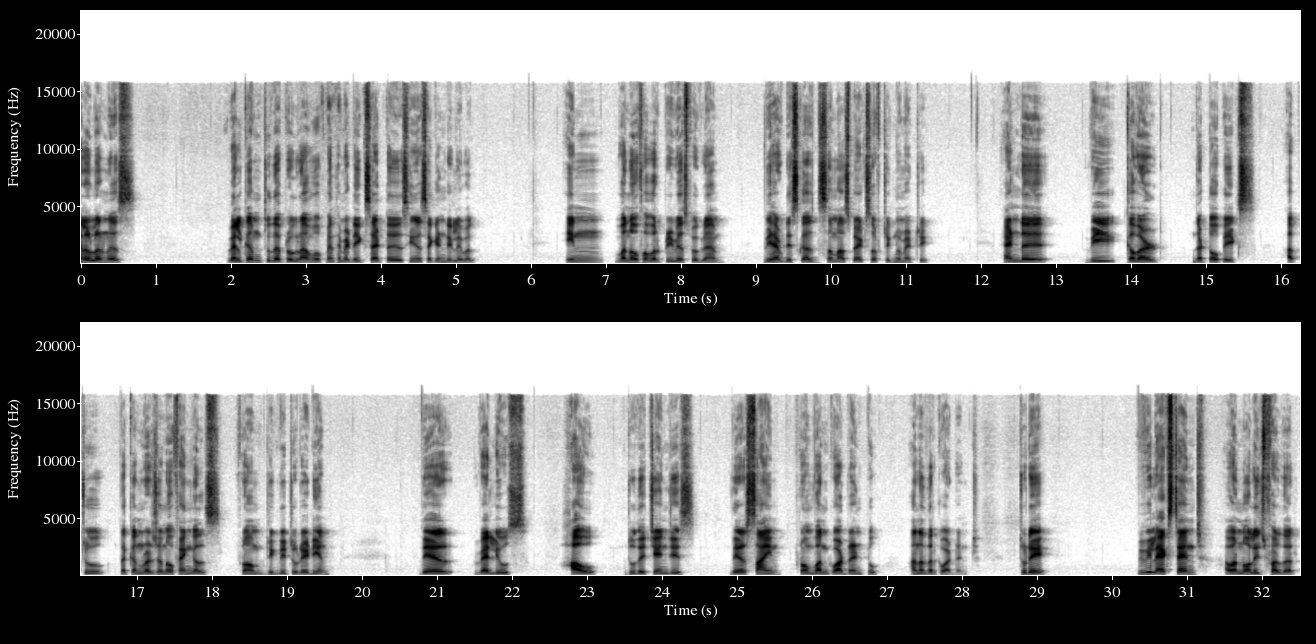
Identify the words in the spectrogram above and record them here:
Hello learners, welcome to the program of mathematics at uh, senior secondary level. In one of our previous program, we have discussed some aspects of trigonometry and uh, we covered the topics up to the conversion of angles from degree to radian, their values, how do they changes, their sign from one quadrant to another quadrant. Today, we will extend our knowledge further.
